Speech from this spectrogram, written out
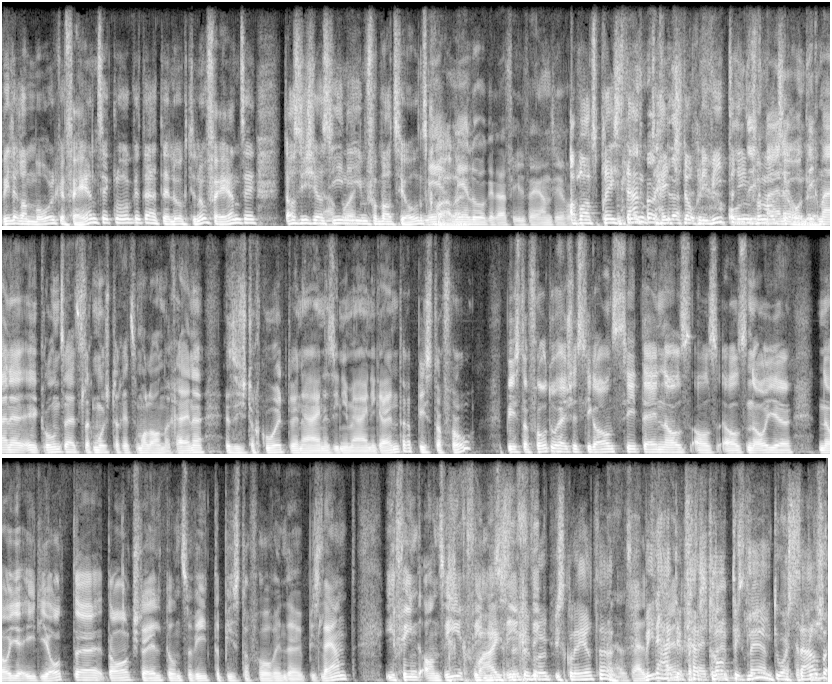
weil er am Morgen Fernsehen geschaut hat, der schaut ja nur Fernsehen. Das ist ja, ja seine. Informationsquelle. Wir, wir schauen auch viel Fernsehen. Aber als Präsident hättest du noch ein bisschen weitere Informationen. Und ich meine, grundsätzlich musst du doch jetzt mal anerkennen, es ist doch gut, wenn einer seine Meinung ändert. Bist du doch froh? Bist du froh, du hast jetzt die ganze Zeit dann als, als, als neue, neue Idioten dargestellt und so weiter. Bist du froh, wenn der etwas lernt? Ich finde an sich... Ich weiss nicht, ob er etwas gelernt hat. Ja, Weil er hat ja keine Strategie. Du hast selber... So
